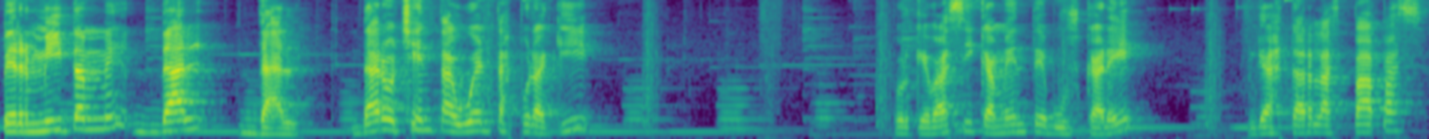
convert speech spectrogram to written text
permítanme dar, dar, dar 80 vueltas por aquí. Porque básicamente buscaré gastar las papas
